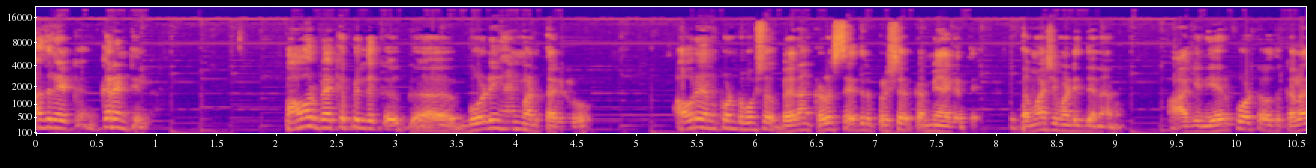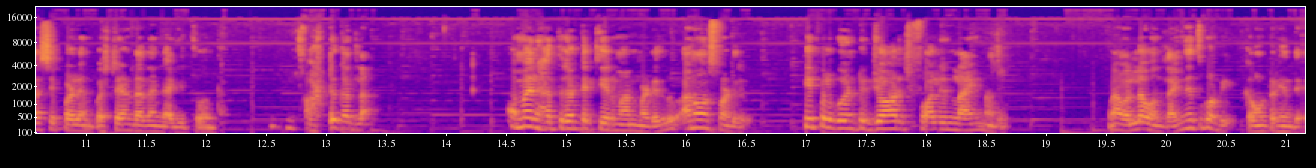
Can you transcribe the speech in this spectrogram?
ಆದರೆ ಕರೆಂಟ್ ಇಲ್ಲ. ಪವರ್ ಬ್ಯಾಕಪ್ ಇಲ್ಲದೆ ಬೋರ್ಡಿಂಗ್ ಹೆಂಗೆ ಮಾಡ್ತಾರೆ ಇವರು ಅವರೇ ಅನ್ಕೊಂಡು ಬಹುಶಃ ಬೇರೆ ಕಳಿಸ್ತಾ ಇದ್ರೆ ಪ್ರೆಷರ್ ಕಮ್ಮಿ ಆಗುತ್ತೆ. ತಮಾಷೆ ಮಾಡಿದ್ದೆ ನಾನು. ಆಗಿನ ಏರ್ಪೋರ್ಟ್ ಅದು ಕಲಾಸಿಪಾಳ್ಯಂ ಬಸ್ ಸ್ಟ್ಯಾಂಡ್ ಆದಂಗೆ ಆಗಿತ್ತು ಅಂತ. ಅಷ್ಟು ಗದ್ದಲ. ಆಮೇಲೆ ಹತ್ತು ಗಂಟೆಗೆ ತೀರ್ಮಾನ ಮಾಡಿದ್ರು. ಅನೌನ್ಸ್ ಮಾಡಿದ್ರು. People going to George fall in line ಅದು ನಾವೆಲ್ಲ ಒಂದು ಲೈನ್ ನಿಂತ್ಕೊಂಡ್ವಿ ಕೌಂಟರ್ ಹಿಂದೆ.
